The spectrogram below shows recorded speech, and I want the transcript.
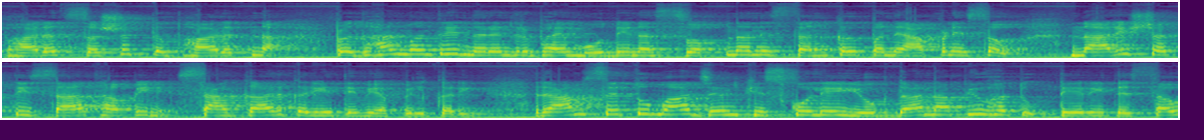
ભારત, સશક્ત ભારતના પ્રધાનમંત્રી નરેન્દ્રભાઈ મોદીના સ્વપ્ન અને સંકલ્પને આપણે સૌ નારી શક્તિ સાથ આપીને સાકાર કરીએ તેવી અપીલ કરી. રામ સેતુમાં જેમ ખિસકોલીએ યોગદાન આપ્યું હતું, તે રીતે સૌ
